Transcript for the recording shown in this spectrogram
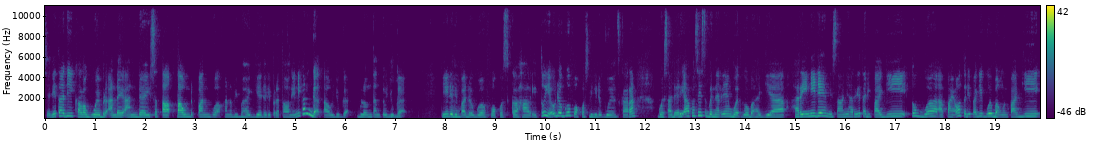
Jadi tadi kalau gue berandai-andai setahun depan gue akan lebih bahagia daripada tahun ini kan nggak tahu juga, belum tentu juga. Jadi daripada gue fokus ke hal itu, ya udah gue fokus di hidup gue yang sekarang. Gue sadari apa sih sebenarnya yang buat gue bahagia hari ini deh. Misalnya hari ini tadi pagi tuh gue apa ya? Oh tadi pagi gue bangun pagi,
